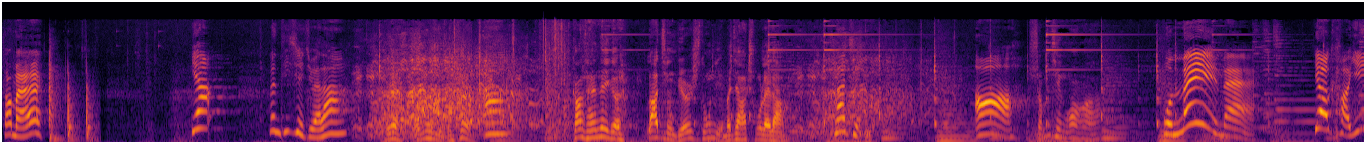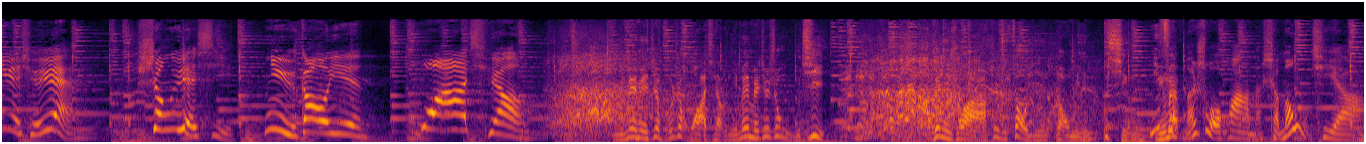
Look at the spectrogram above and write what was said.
大美，呀，问题解决了不是，我问你个事儿，啊！刚才那个拉井别是从你们家出来的，拉紧啊！什么情况啊？我妹妹要考音乐学院，声乐系，女高音，花腔。你妹妹这不是花腔，你妹妹这是武器。我跟你说啊，这是噪音扰民，不行，你怎么说话呢？什么武器啊？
